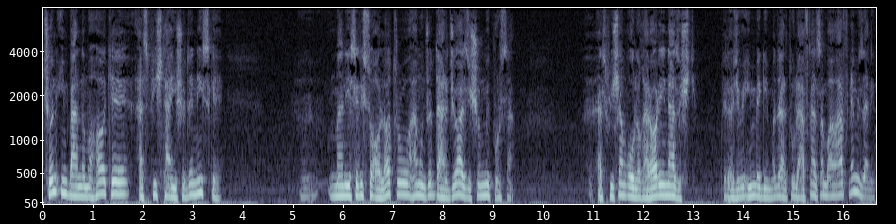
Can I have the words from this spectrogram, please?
چون این برنامه ها که از پیش تعیین شده نیست که. من یه سری سوالات رو همونجا در جا از ایشون می‌پرسم. از پیشم قول و قراری نذاشتیم. راجع به این بگیم. ما در طول هفته اصلا با هم حرف نمی‌زنیم.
